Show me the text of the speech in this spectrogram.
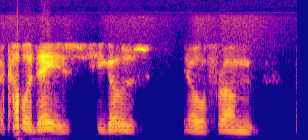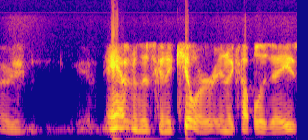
a couple of days, she goes, you know, from her asthma that's going to kill her in a couple of days.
